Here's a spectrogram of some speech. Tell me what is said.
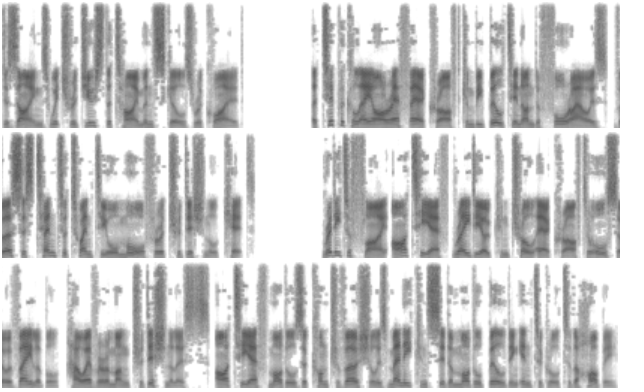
designs which reduce the time and skills required. A typical ARF aircraft can be built in under 4 hours, versus 10 to 20 or more for a traditional kit. Ready-to-fly (RTF) radio control aircraft are also available, however among traditionalists, RTF models are controversial as many consider model building integral to the hobby.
